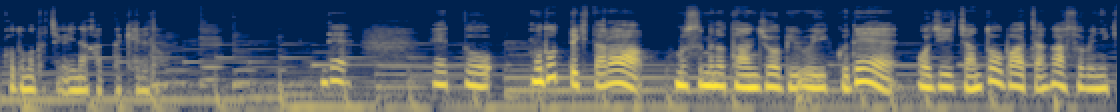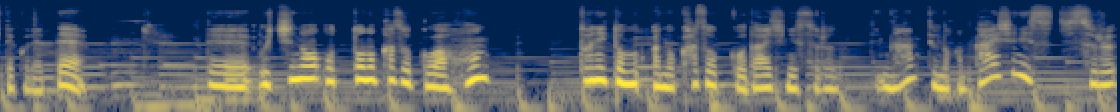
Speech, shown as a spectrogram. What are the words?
子供たちがいなかったけれど。で、えっ、ー、と、戻ってきたら、娘の誕生日ウィークで、おじいちゃんとおばあちゃんが遊びに来てくれて、で、うちの夫の家族は本当にとあの家族を大事にするって、なんていうのかな、大事にする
